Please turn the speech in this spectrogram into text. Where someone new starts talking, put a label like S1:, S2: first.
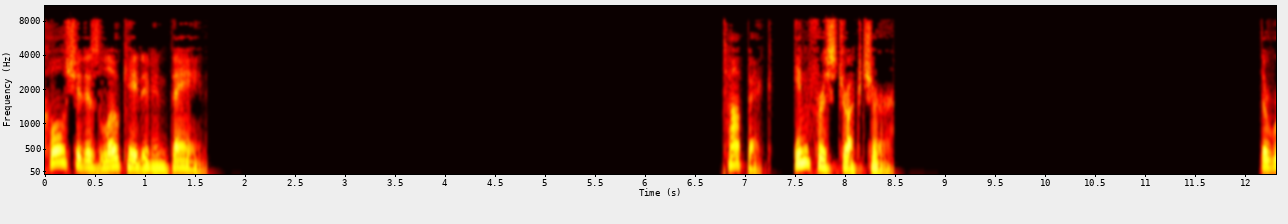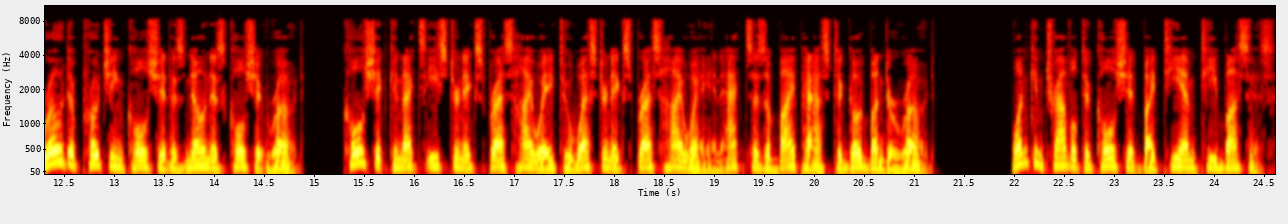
S1: Kolshet is located in Thane. Infrastructure The road approaching Kolshet is known as Kolshet Road. Kolshet connects Eastern Express Highway to Western Express Highway and acts as a bypass to Ghodbunder Road. One can travel to Kolshet by TMT buses.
